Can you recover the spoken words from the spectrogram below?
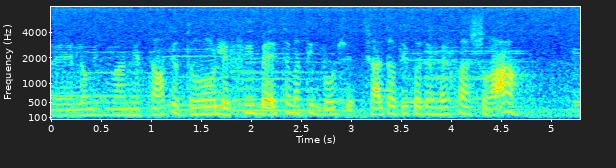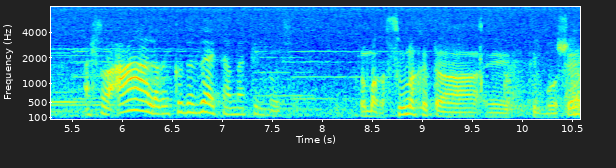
ולא מזמן יצרתי אותו לפי בעצם התלבושת. שאלת אותי קודם מאיפה ההשראה. ההשראה לריקוד הזה הייתה מהתלבושת. כלומר, עשו לך את התלבושת,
